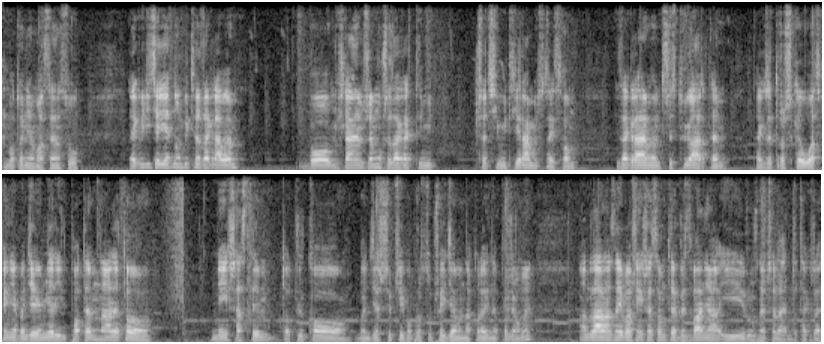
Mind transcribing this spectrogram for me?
bo to nie ma sensu. Jak widzicie, jedną bitwę zagrałem, bo myślałem, że muszę zagrać tymi trzecimi tierami tutaj są. I zagrałem M300 artem, także troszkę ułatwienia będziemy mieli potem, no ale to mniejsza z tym, to tylko będzie szybciej, po prostu przejdziemy na kolejne poziomy. A dla nas najważniejsze są te wyzwania i różne challenge, także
